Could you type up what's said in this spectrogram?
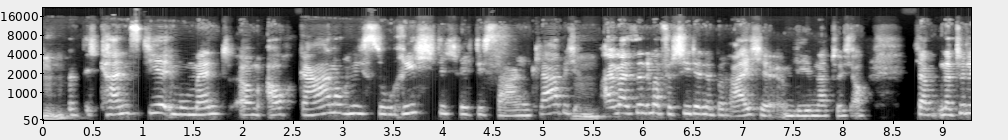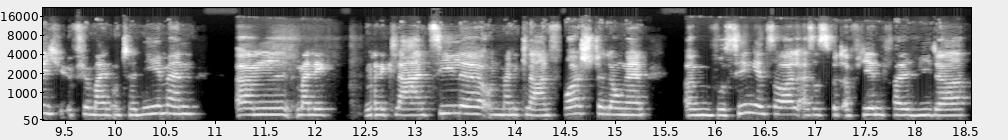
Mhm. Und ich kann es dir im Moment ähm, auch gar noch nicht so richtig, richtig sagen. Klar habe ich, mhm. einmal sind immer verschiedene Bereiche im Leben natürlich auch. Ich habe natürlich für mein Unternehmen ähm, meine, meine klaren Ziele und meine klaren Vorstellungen ähm, wo es hingehen soll. Also es wird auf jeden Fall wieder,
